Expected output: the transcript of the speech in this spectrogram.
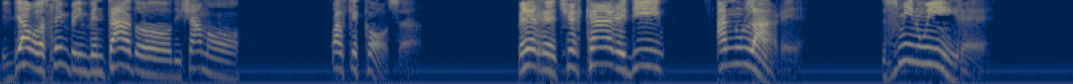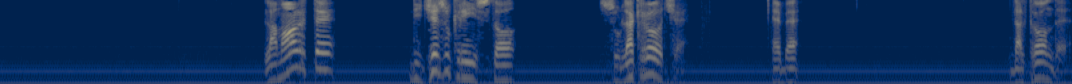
Il diavolo ha sempre inventato, diciamo, qualche cosa per cercare di annullare, sminuire la morte di Gesù Cristo sulla croce. E beh, d'altronde,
